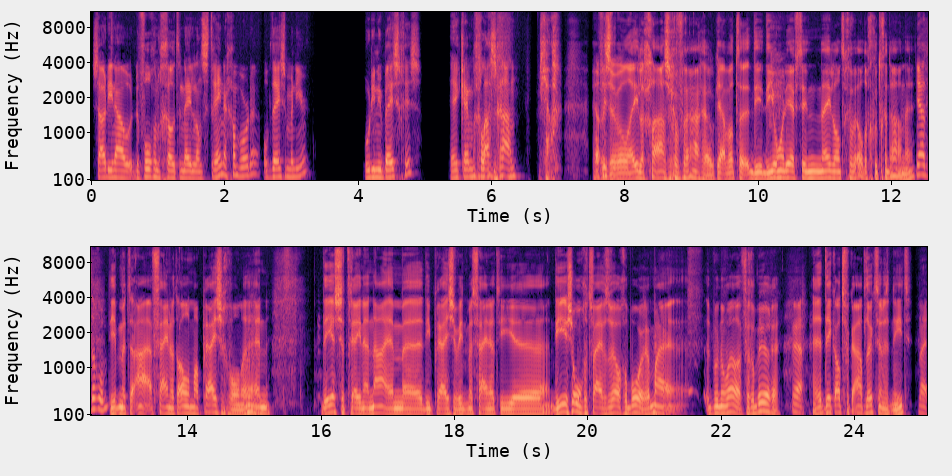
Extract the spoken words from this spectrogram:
Zou die nou de volgende grote Nederlandse trainer gaan worden op deze manier? Hoe die nu bezig is? Ja, je kijkt me glazig aan. Ja, ja dat is is wel een hele glazige vraag ook. Ja, wat, eh, die, die jongen die heeft in Nederland geweldig goed gedaan. Hè? Ja, daarom. Die heeft met de A- Feyenoord allemaal prijzen gewonnen. Ja. En de eerste trainer na hem eh, die prijzen wint met Feyenoord, die, eh, die is ongetwijfeld wel geboren. Maar het moet nog wel even gebeuren. Ja. Hè, Dick Advocaat lukte het niet. Nee.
